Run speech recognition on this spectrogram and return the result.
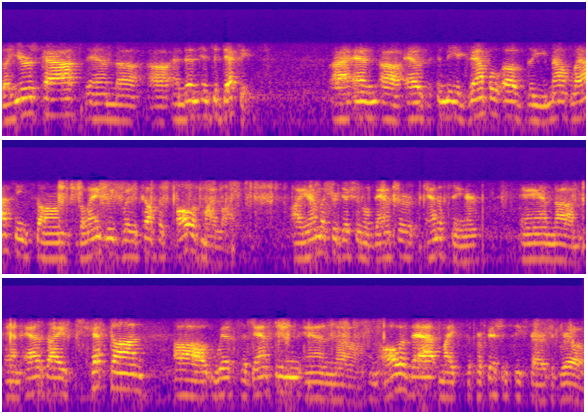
The years passed, and, uh, uh, and then into decades. Uh, and uh, as in the example of the Mount Lassen song, the language would encompass all of my life. I am a traditional dancer and a singer, and um, and as I kept on uh, with the dancing and uh, and all of that, my the proficiency started to grow.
